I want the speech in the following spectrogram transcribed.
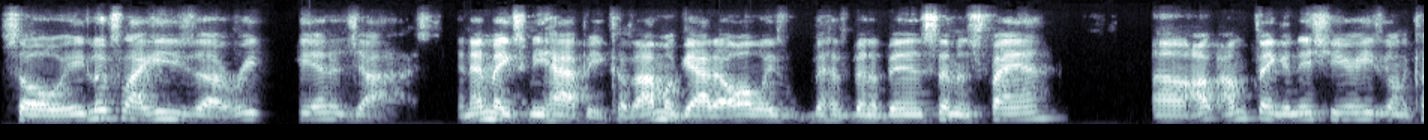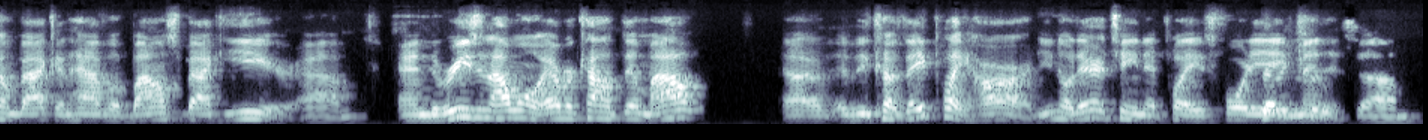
So he looks like he's uh, re-energized, and that makes me happy because I'm a guy that always has been a Ben Simmons fan. Uh, I, am thinking this year he's going to come back and have a bounce back year. Um, and the reason I won't ever count them out uh, because they play hard. You know, they're a team that plays 48 minutes. Um,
